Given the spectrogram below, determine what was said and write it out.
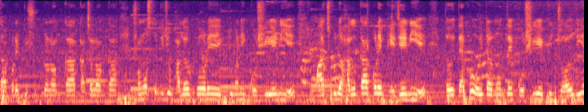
তারপরে একটু শুকনো লঙ্কা, কাঁচা লঙ্কা, সমস্ত কিছু ভালো করে একটুখানি কষিয়ে নিয়ে মাছগুলো হালকা করে ভেজে নিয়ে, তো দেখো ওইটার মধ্যে কষিয়ে একটু জল দিয়ে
